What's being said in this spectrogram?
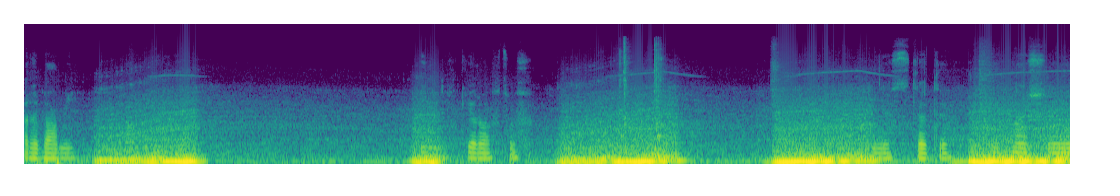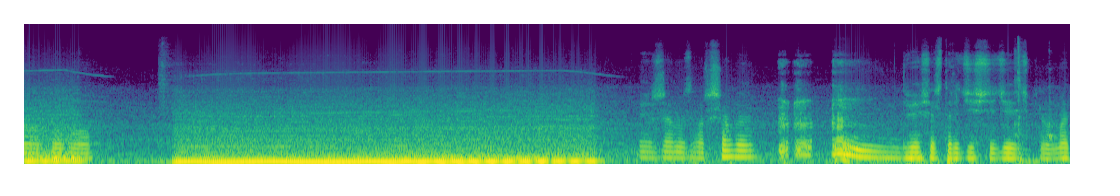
rybami innych kierowców. Niestety 15 minut było Wyjeżdżamy z Warszawy. 249 km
